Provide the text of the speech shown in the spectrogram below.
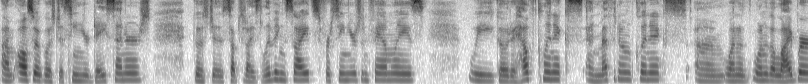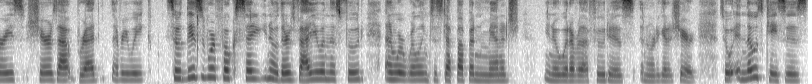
Um, also, it goes to senior day centers, goes to subsidized living sites for seniors and families. We go to health clinics and methadone clinics. Um, one of one of the libraries shares out bread every week. So these is where folks say, you know, there's value in this food, and we're willing to step up and manage you know whatever that food is in order to get it shared. So in those cases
